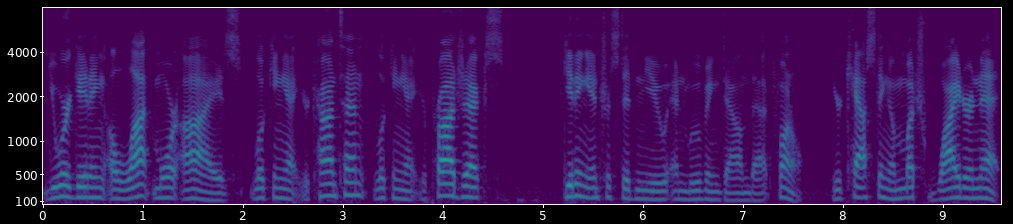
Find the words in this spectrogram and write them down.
you are getting a lot more eyes looking at your content, looking at your projects, getting interested in you and moving down that funnel. You're casting a much wider net.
